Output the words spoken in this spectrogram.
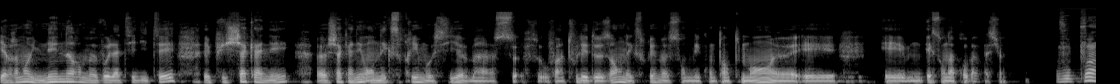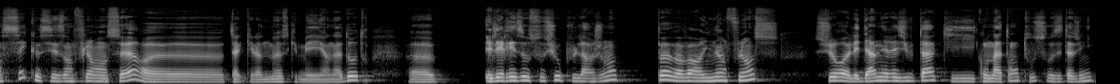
Il y a vraiment une énorme volatilité et puis chaque année, chaque année, on exprime aussi, heu, ben, enfin tous les 2 ans, on exprime son mécontentement, heu et son approbation. Vous pensez que ces influenceurs, euh, tels qu'Elon Musk, mais il y en a d'autres, euh, et les réseaux sociaux plus largement, peuvent avoir une influence sur les derniers résultats qu'on attend tous aux États-Unis?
